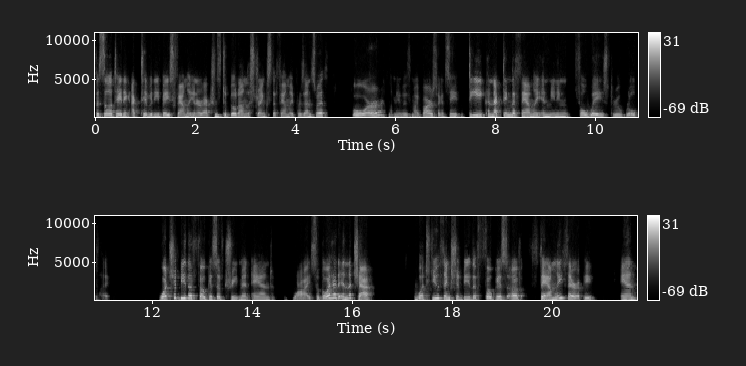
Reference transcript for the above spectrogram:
facilitating activity based family interactions to build on the strengths the family presents with, or let me move my bar so I can see D, connecting the family in meaningful ways through role play. What should be the focus of treatment and why? So go ahead in the chat. What do you think should be the focus of family therapy? And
